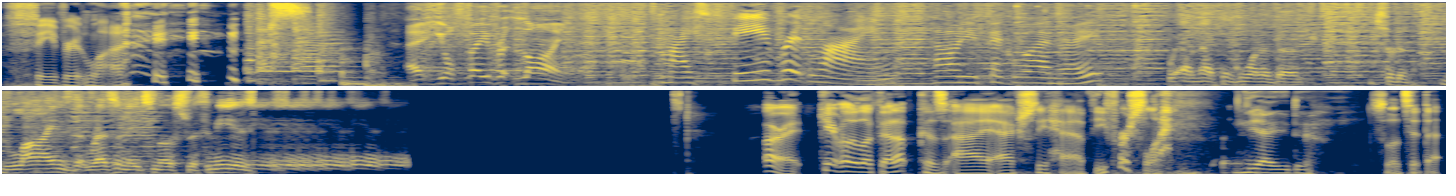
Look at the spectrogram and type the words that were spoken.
favorite line. Uh, your favorite line. My favorite line. How do you pick one, right? And I think one of the sort of lines that resonates most with me is All right, can't really look that up because I actually have the first line. Yeah, you do. So let's hit that.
